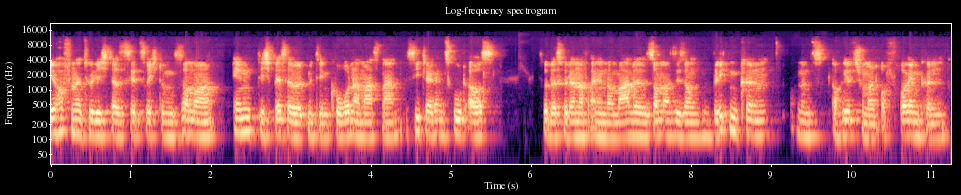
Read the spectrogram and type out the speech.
Wir hoffen natürlich, dass es jetzt Richtung Sommer endlich besser wird mit den Corona-Maßnahmen. Es sieht ja ganz gut aus, sodass wir dann auf eine normale Sommersaison blicken können und uns auch jetzt schon mal darauf freuen können.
